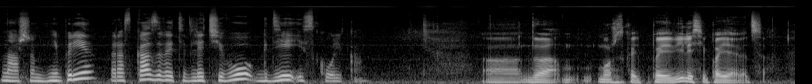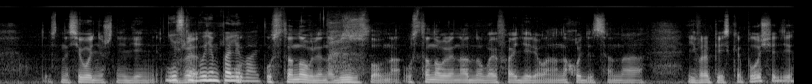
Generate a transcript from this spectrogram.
нашем Днепре. Рассказывайте, для чего, где и сколько. А, да, м- можно сказать, появились и появятся. То есть на сегодняшний день Если уже будем поливать. установлено, безусловно, установлено одно Wi-Fi дерево, оно находится на Европейской площади.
